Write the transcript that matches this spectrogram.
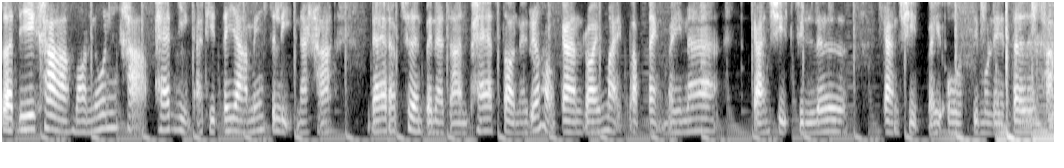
สวัสดีค่ะ หมอนุ่นค่ะ แพทย์หญิงอาทิตยาเม่งสิรินะคะ ได้รับเชิญเป็นอาจารย์แพทย์สอนในเรื่องของการร้อยไหมปรับแต่งใบหน้า การฉีดฟิลเลอร์ การฉีดไบโอสติมูลเลเตอร์ค่ะ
